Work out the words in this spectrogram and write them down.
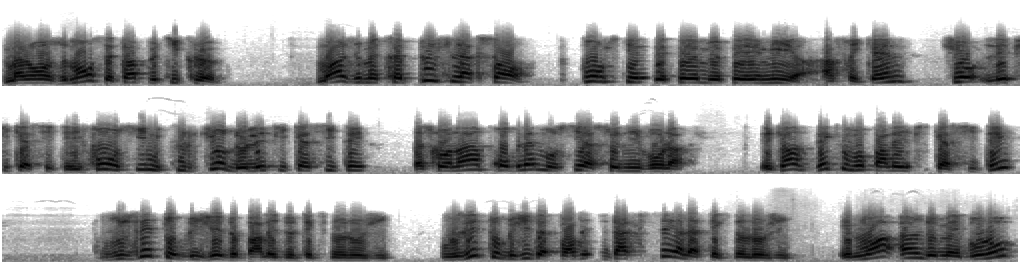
Malheureusement, c'est un petit club. Moi, je mettrais plus l'accent pour ce qui est des PME, PMI africaines sur l'efficacité. Il faut aussi une culture de l'efficacité, parce qu'on a un problème aussi à ce niveau-là. Et quand, dès que vous parlez d'efficacité, vous êtes obligé de parler de technologie. Vous êtes obligé d'accès à la technologie. Et moi, un de mes boulots,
